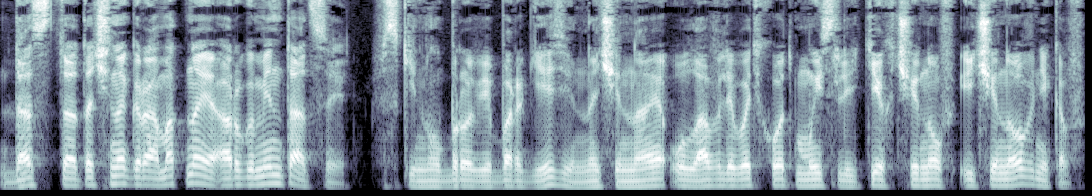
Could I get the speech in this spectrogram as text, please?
Достаточно грамотная аргументация вскинул брови Боргези, начиная улавливать ход мыслей тех чинов и чиновников,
